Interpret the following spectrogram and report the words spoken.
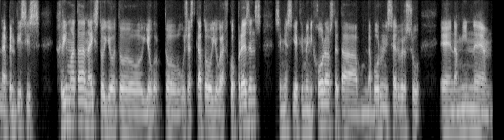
να επενδύσεις χρήματα, να έχεις το, το, το, ουσιαστικά το γεωγραφικό presence σε μια συγκεκριμένη χώρα, ώστε τα, να μπορούν οι servers σου ε, να, μην, ε,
